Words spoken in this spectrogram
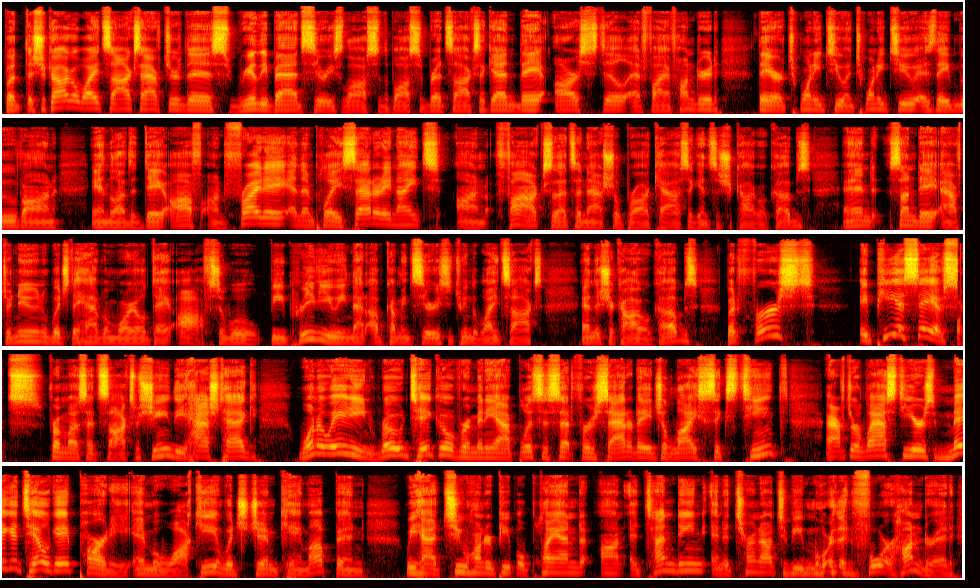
But the Chicago White Sox, after this really bad series loss to the Boston Red Sox, again, they are still at 500. They are 22 and 22 as they move on, and they'll have the day off on Friday and then play Saturday night on Fox. So that's a national broadcast against the Chicago Cubs, and Sunday afternoon, which they have Memorial Day off. So we'll be previewing that upcoming series between the White Sox and the Chicago Cubs. But first, a PSA of sorts from us at Sox Machine. The hashtag 108 Road Takeover in Minneapolis is set for Saturday, July 16th after last year's mega tailgate party in Milwaukee, in which Jim came up and we had 200 people planned on attending, and it turned out to be more than 400.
